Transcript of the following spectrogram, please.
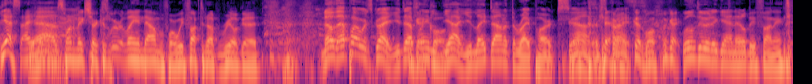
Yes, I, yeah. Yeah. I just want to make sure because we were laying down before. We fucked it up real good. No, that part was great. You definitely, cool. yeah, you laid down at the right parts. Yeah, that's Okay, all right, great. good. Well, okay. we'll do it again. It'll be funny.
